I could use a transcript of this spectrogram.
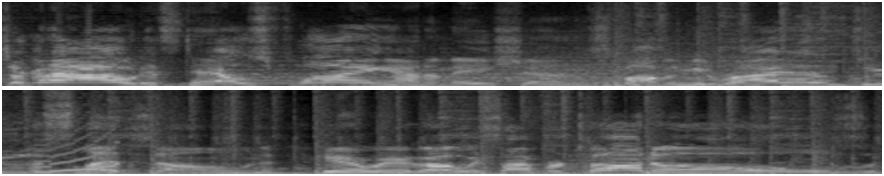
Check it out! It's Tails flying animations, bobbing me right into the sled zone. Here we go, it's time for tunnels!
